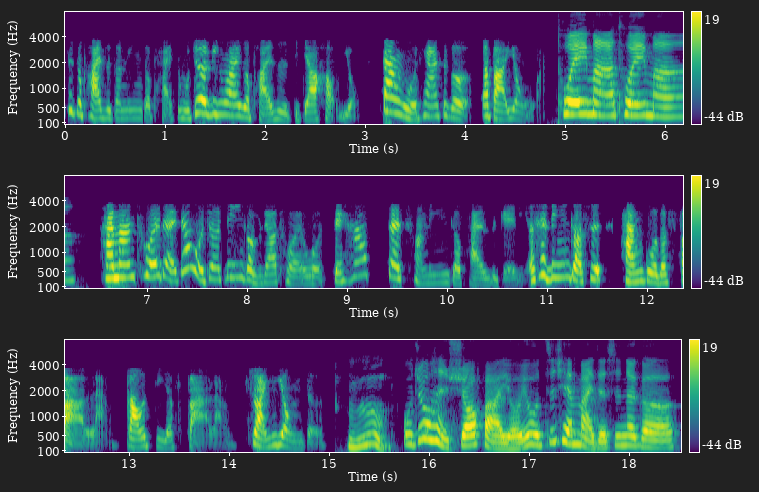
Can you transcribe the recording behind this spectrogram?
这个牌子跟另一个牌子，我觉得另外一个牌子比较好用，但我现在这个要把它用完，推吗？推吗？还蛮推的，但我觉得另一个比较推，我等一下再传另一个牌子给你，而且另一个是韩国的发廊，高级的发廊专用的，嗯，我觉得我很需要发油，因为我之前买的是那个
